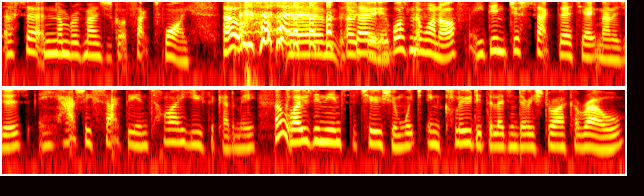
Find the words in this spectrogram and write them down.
a certain number of managers got sacked twice. Oh, Um, so dear. it wasn't a one off. He didn't just sack 38 managers, he actually sacked the entire youth academy, Oh. closing the institution, which included the legendary striker Raul.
